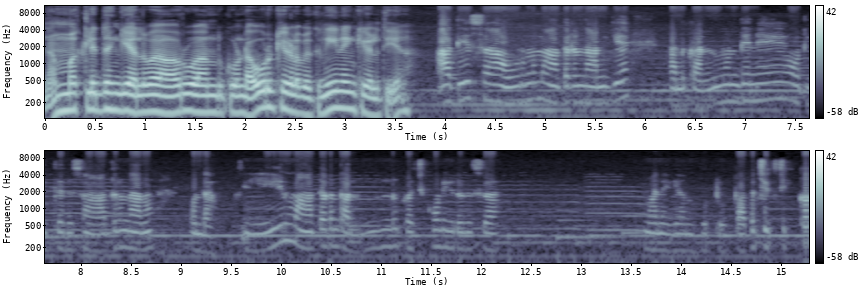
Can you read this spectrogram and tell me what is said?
ನಮ್ಮ ಮಕ್ಳಿದ್ದಂಗೆ ಅಲ್ವಾ ಅವರು ಅಂದ್ಕೊಂಡು ಅವ್ರು ಕೇಳಬೇಕು. ನೀನು ಹೆಂಗೆ ಕೇಳ್ತೀಯ? ಅದೇ ಸಹ ಅವ್ರನ್ನ ಮಾತಾಡ ನನಗೆ ನನ್ನ ಕಣ್ಣು ಮುಂದೆನೆ ಹೊಡಿತಾರೆ ಸಹ ಆದ್ರೂ ನಾನು ಒಂದ ಏನು ಮಾತಾಡಂತ ಅಲ್ಲ ಕಚ್ಕೊಂಡಿರೋದು ಸರ್. ಮನೆಗೆ ಅಂದ್ಬಿಟ್ಟು ಪಾಪ ಚಿಕ್ಕ ಚಿಕ್ಕ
